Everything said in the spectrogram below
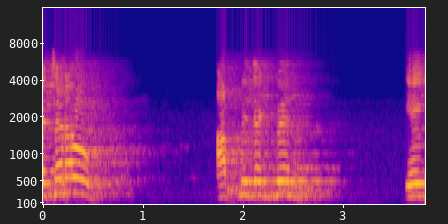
এছাড়াও আপনি দেখবেন এই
